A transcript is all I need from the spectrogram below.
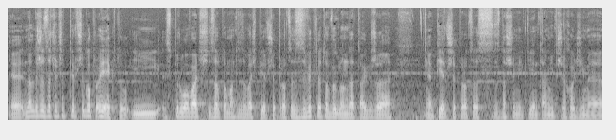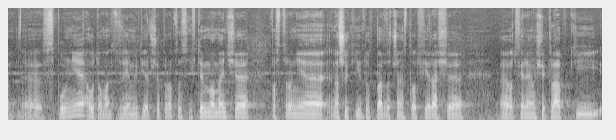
E, należy zacząć od pierwszego projektu i spróbować zautomatyzować pierwszy proces. Zwykle to wygląda tak, że pierwszy proces z naszymi klientami przechodzimy e, wspólnie, automatyzujemy pierwszy proces i w tym momencie po stronie naszych klientów bardzo często otwiera się E, otwierają się klapki,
